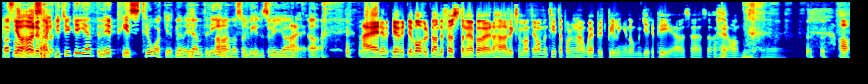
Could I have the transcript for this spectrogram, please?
jag, jag hörde för... Vi tycker egentligen det är pisstråkigt, men inte, det är ingen ja. annan som vill, så vi gör Nej. det. Ja. Nej, det, det, det, var väl bland det första när jag började här, liksom, att ja, men titta på den här webbutbildningen om GDPR. Så, så, ja ja.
